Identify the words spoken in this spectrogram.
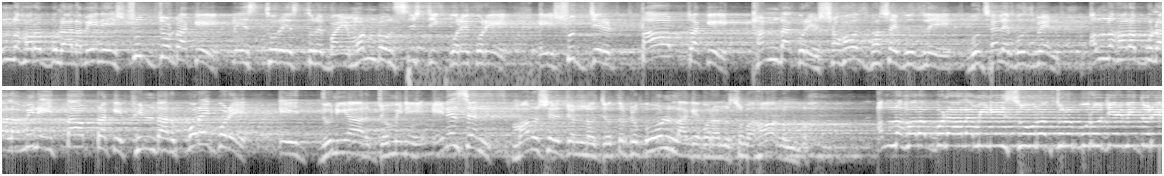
আল্লাহ রব্বুল আলমিন এই সূর্যটাকে স্তরে স্তরে বায়ুমণ্ডল সৃষ্টি করে করে এই সূর্যের তাপটাকে ঠান্ডা করে সহজ ভাষায় বুঝলে, বুঝালে বুঝবেন, আল্লাহ রাব্বুল আলমিন এই তাপটাকে ফিল্টার করে করে এই দুনিয়ার জমিনে এনেছেন। মানুষের জন্য যতটুকু লাগে বলেন, সুবহানাল্লাহ। আল্লাহ রাব্বুল আলামিন এই সূরাতুল বুরুজের ভিতরে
